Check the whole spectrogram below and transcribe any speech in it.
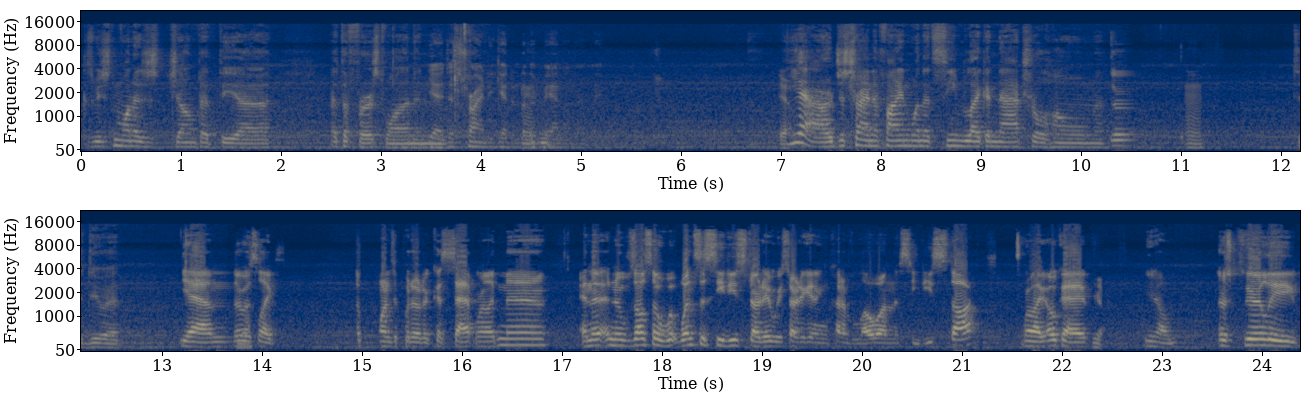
because we just didn't want to just jump at the uh at the first one and Yeah, just trying to get another Mhm. band on their label. Yeah. yeah or just trying to find one that seemed like a natural home There- to do it Yeah, and there was like wanted to put out a cassette. And we're like, meh. And then and it was also once the CDs started, we started getting kind of low on the CD stock. We're like, okay, Yeah. you know, there's clearly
